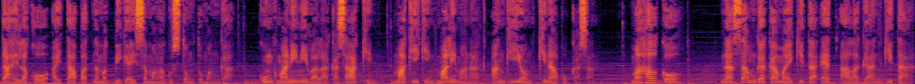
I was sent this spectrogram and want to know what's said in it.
dahil ako ay tapat na magbigay sa mga gustong tumangga. Kung maniniwala ka sa akin, makiking malimanag ang iyong kinabukasan. Mahal ko, nasa mga kamay kita at alagaan kita.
